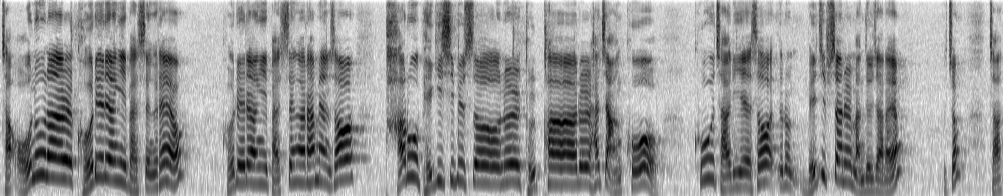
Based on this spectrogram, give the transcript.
자, 어느 날 거래량이 발생을 해요. 거래량이 발생을 하면서 바로 121선을 돌파를 하지 않고 그 자리에서 이런 매집산을 만들잖아요. 그렇죠? 자,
